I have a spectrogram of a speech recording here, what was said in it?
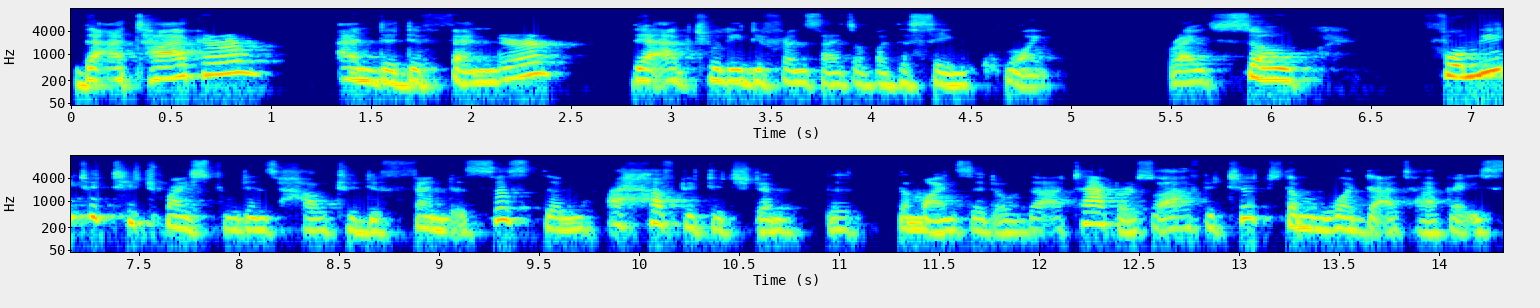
the attacker and the defender they're actually different sides of the same coin, right? So for me to teach my students how to defend a system, I have to teach them the, the mindset of the attacker. So I have to teach them what the attacker is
